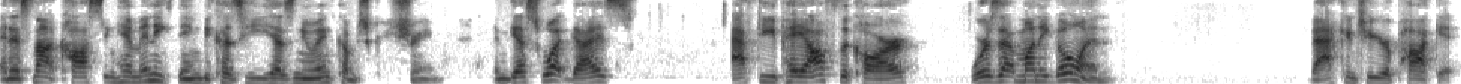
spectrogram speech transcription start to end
and it's not costing him anything because he has new income stream. And guess what, guys? After you pay off the car, where's that money going? Back into your pocket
